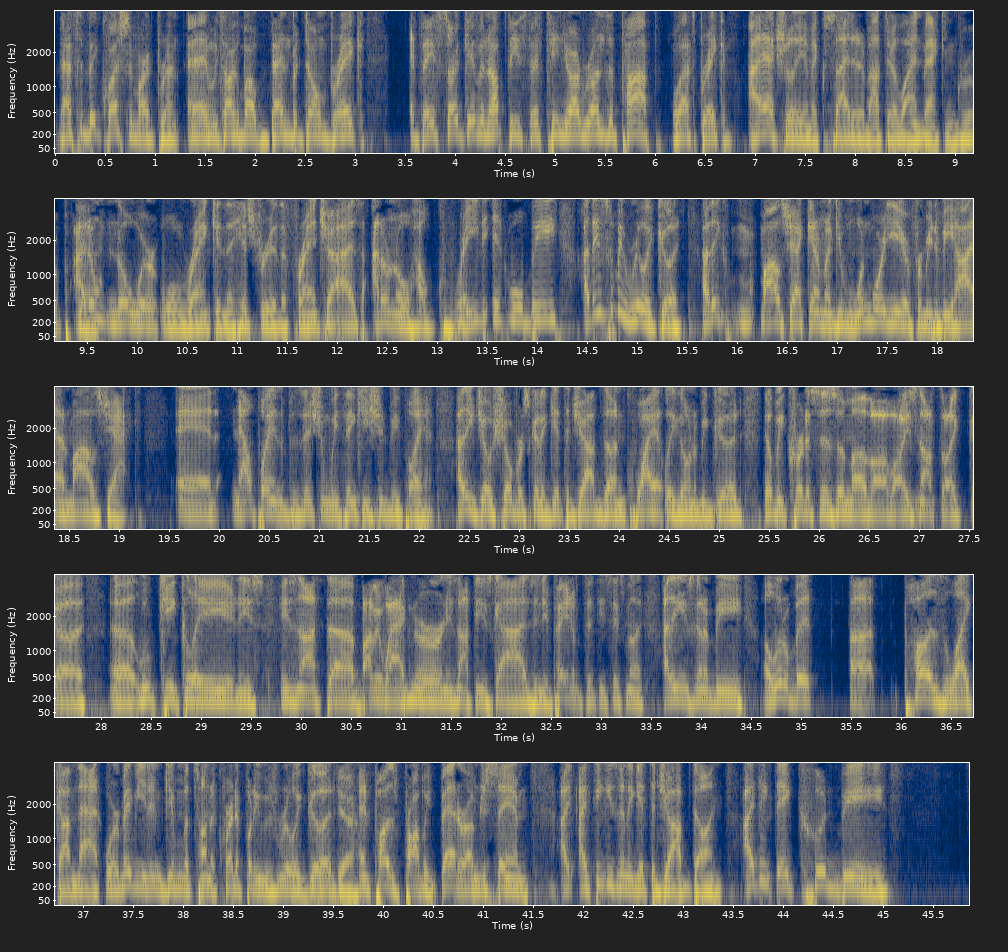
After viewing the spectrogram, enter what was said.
That's a big question mark, Brent. And we talk about bend but don't break if they start giving up these 15 yard runs of pop, well, that's breaking. I actually am excited about their linebacking group. Yeah. I don't know where it will rank in the history of the franchise. I don't know how great it will be. I think it's going to be really good. I think Myles Jack, and I'm going to give him one more year for me to be high on Myles Jack and now playing the position we think he should be playing. I think Joe Schobert's going to get the job done quietly, going to be good. There'll be criticism of, oh, well, he's not like uh, uh, Luke Kuechly, and he's he's not uh, Bobby Wagner, and he's not these guys, and you paid him fifty six million. I think he's going to be a little bit. Uh, Puzz like on that, or maybe you didn't give him a ton of credit, but he was really good. Yeah. And Puzz probably better. I'm just saying, I, I think he's going to get the job done. I think they could be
